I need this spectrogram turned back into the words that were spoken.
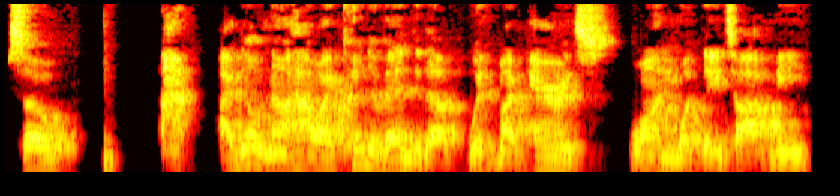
So I don't know how I could have ended up with my parents, one, what they taught me,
